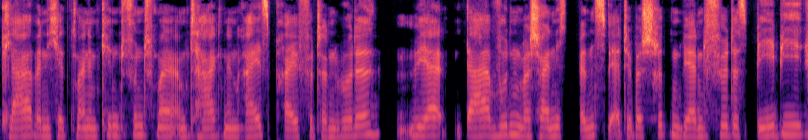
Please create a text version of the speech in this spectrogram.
klar, wenn ich jetzt meinem Kind fünfmal am Tag einen Reisbrei füttern würde, wär, da würden wahrscheinlich Grenzwerte überschritten werden für das Baby,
